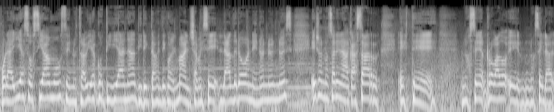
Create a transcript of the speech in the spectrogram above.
por ahí asociamos en nuestra vida cotidiana directamente con el mal, llámese ladrones, no, no, no es, ellos no salen a cazar, este, no sé, robado, eh, no sé, la,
